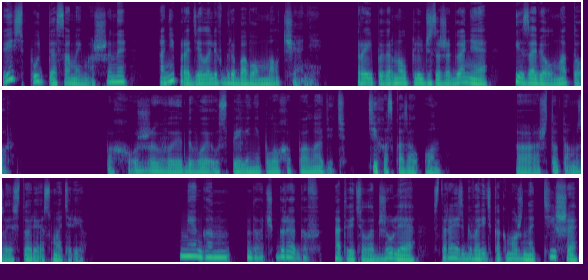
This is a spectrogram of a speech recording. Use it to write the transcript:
Весь путь до самой машины они проделали в гробовом молчании. Рэй повернул ключ зажигания и завел мотор. «Похоже, вы двое успели неплохо поладить», — тихо сказал он. «А что там за история с матерью?» «Меган — дочь Грегов», — ответила Джулия, стараясь говорить как можно тише,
